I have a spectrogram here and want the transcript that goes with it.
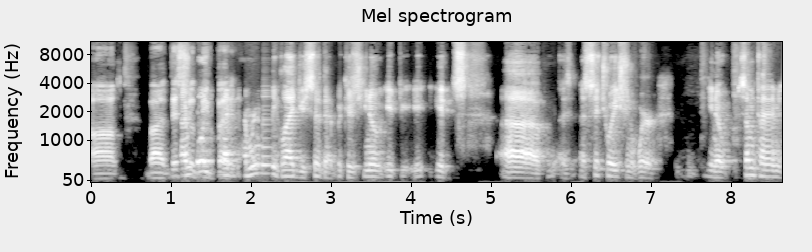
uh, but this I'm should really be glad, i'm really glad you said that because you know it, it it's uh, a, a, situation where you know sometimes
